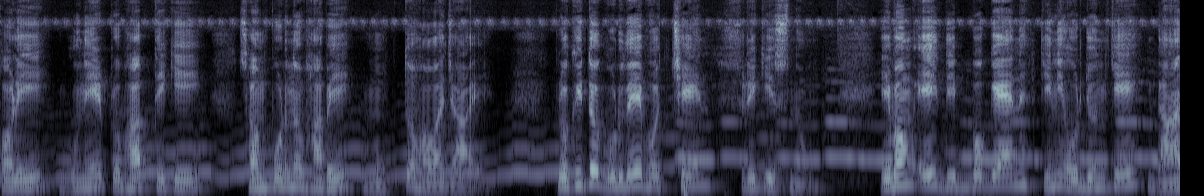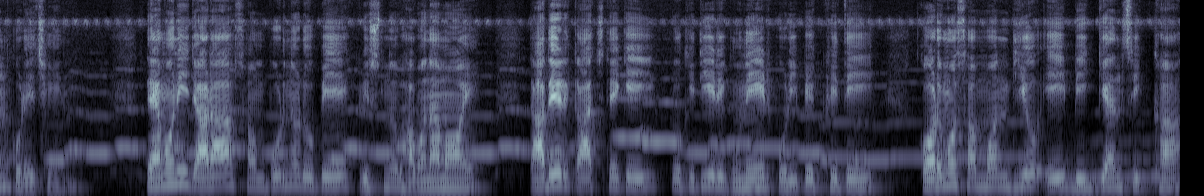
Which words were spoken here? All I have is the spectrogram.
ফলে গুণের প্রভাব থেকে সম্পূর্ণভাবে মুক্ত হওয়া যায়। প্রকৃত গুরুদেব হচ্ছেন শ্রীকৃষ্ণ। এবং এই দিব্যজ্ঞান তিনি অর্জুনকে দান করেছেন। তেমনি যারা সম্পূর্ণরূপে কৃষ্ণ ভাবনাময়, তাদের কাছ থেকেই প্রকৃতির গুণের পরিপ্রেক্ষিতে কর্ম সম্বন্ধীয় এই বিজ্ঞান শিক্ষা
